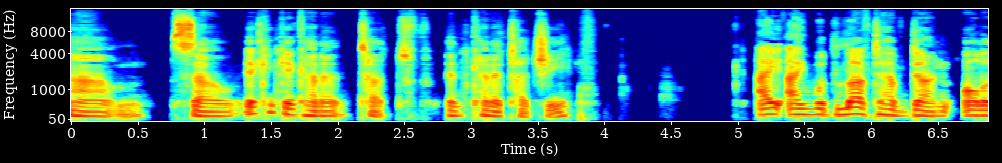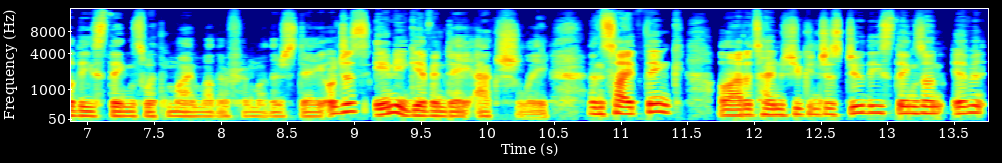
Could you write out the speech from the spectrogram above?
Um, so it can get kind of touch and kind of touchy. I, I would love to have done all of these things with my mother for Mother's Day or just any given day, actually. And so I think a lot of times you can just do these things on even,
